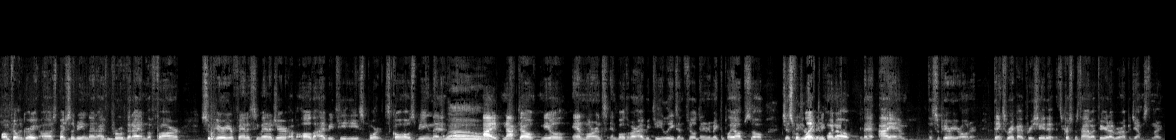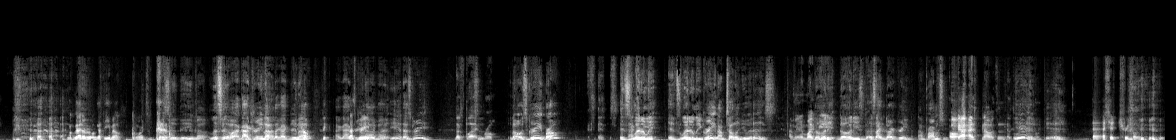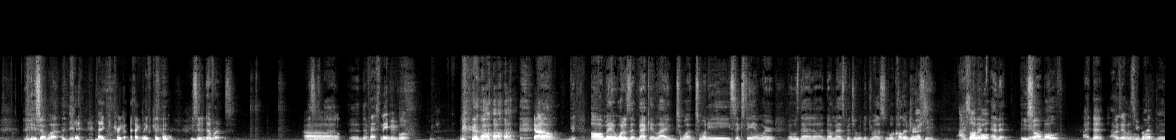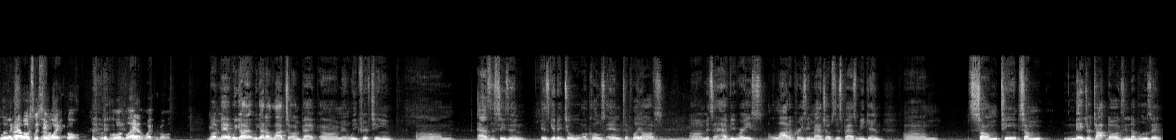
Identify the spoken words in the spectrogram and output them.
Well, I'm feeling great, uh, especially being that I've proved that I am the far superior fantasy manager of all the IBTE sports co-hosts. Being that Wow. I knocked out Neil and Lawrence in both of our IBTE leagues, and Phil didn't even make the playoffs. So, just would Thanks like to point out that I am the superior owner. Thanks, Rick. I appreciate it. It's Christmas time. I figured I'd wear my pajamas tonight. I'm glad everyone got the email, Lawrence. Listen, the email. Listen, oh, I got green on. I got green on. I got That's green, green? on, man. Yeah, that's green. That's black, bro. No, it's green, bro. It's, it's, It's literally, green. it's literally green. I'm telling you, it is. I mean, it might be The be. hoodie, the hoodie's, it's like dark green. I promise you. Oh, yeah, I, I now it's that's what Yeah, is. yeah. that, that shit tree color. you said what? like tree, it's like leaf tree color. You see the difference? This is uh, Oh, what? Yeah, different. That's navy blue. got him. Oh, oh man, what was it back in like t- what 2016 where it was that uh, dumbass picture with the dress? What color The did dress. you see? I saw Blue both. and it, you saw both. I did. I was able to see Oh, both. good. blue and But I mostly see white and gold. It was blue and black Yeah. and white and gold. But man, we got we got a lot to unpack um, in week 15. Um, as the season is getting to a close end to playoffs, um, it's a heavy race. A lot of crazy matchups this past weekend. Um, some team, some major top dogs end up losing,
